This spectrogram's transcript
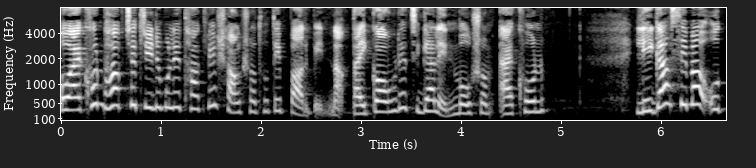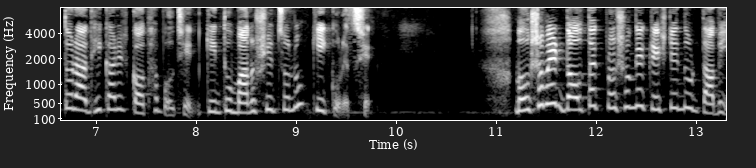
ও এখন ভাবছে তৃণমূলে থাকলে সাংসদ হতে পারবেন না। তাই কংগ্রেস গেলেন মৌসুম এখন। লিগাসি বা উত্তরাধিকারের কথা বলছেন, কিন্তু মানুষের জন্য কি করেছেন? মৌসুমের দলত্যাগ প্রসঙ্গে কৃষ্ণেন্দুর দাবি,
